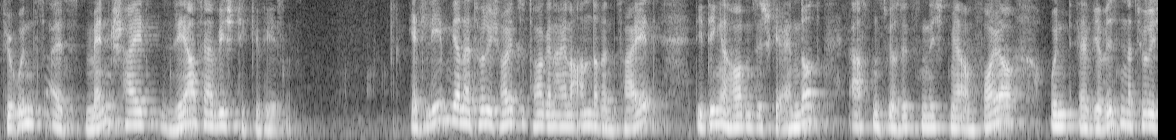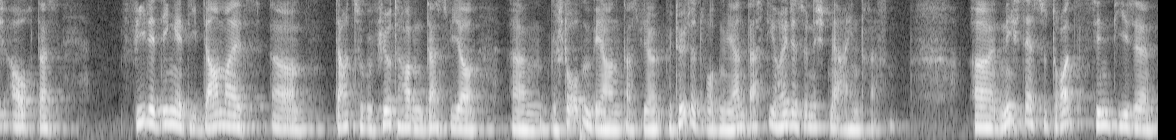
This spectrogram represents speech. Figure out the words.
für uns als Menschheit sehr, sehr wichtig gewesen. Jetzt leben wir natürlich heutzutage in einer anderen Zeit. Die Dinge haben sich geändert. Erstens, wir sitzen nicht mehr am Feuer und äh, wir wissen natürlich auch, dass viele Dinge, die damals äh, dazu geführt haben, dass wir ähm, gestorben wären, dass wir getötet worden wären, dass die heute so nicht mehr eintreffen. Äh, nichtsdestotrotz sind diese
